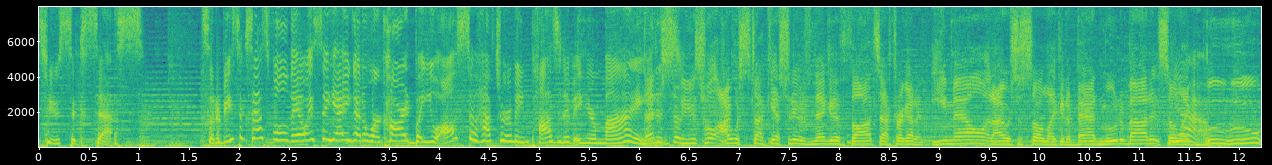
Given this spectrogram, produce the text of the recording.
to success. So to be successful, they always say, yeah, you got to work hard, but you also have to remain positive in your mind. That is so useful. I was stuck yesterday with negative thoughts after I got an email, and I was just so like in a bad mood about it. So Yeah. like boo hoo.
